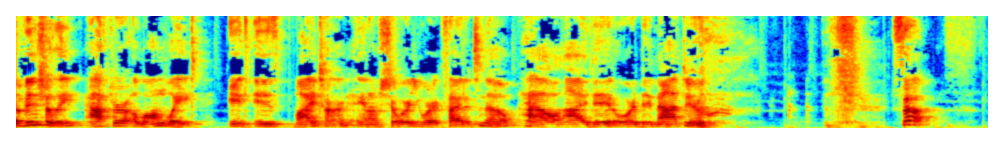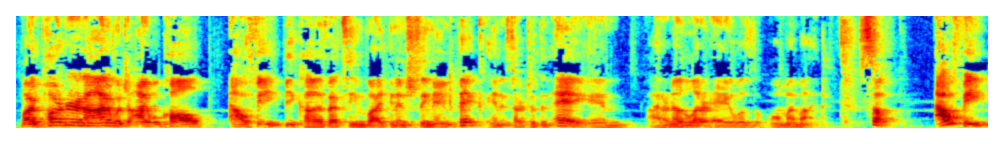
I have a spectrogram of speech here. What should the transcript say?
Eventually, after a long wait, it is my turn, and I'm sure you are excited to know how I did or did not do. so, my partner and I, which I will call Alfie because that seemed like an interesting name to pick, and it starts with an A, and I don't know, the letter A was on my mind. So, Alfie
